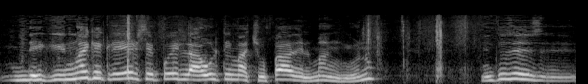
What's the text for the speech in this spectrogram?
de que no hay que creerse pues la última chupada del mango, ¿no? Entonces, eh,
